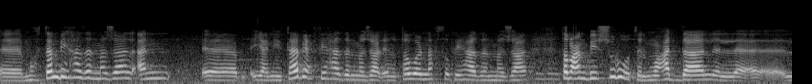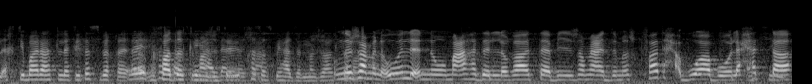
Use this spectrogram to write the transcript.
مهتم بهذا المجال أن يعني يتابع في هذا المجال إنه يطور نفسه في هذا المجال. طبعا بشروط المعدل الاختبارات التي تسبق مفاضلة الماجستير يتخصص بهذا المجال. بنرجع بنقول إنه معهد اللغات بجامعة دمشق فاتح أبوابه لحتى أكيد.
